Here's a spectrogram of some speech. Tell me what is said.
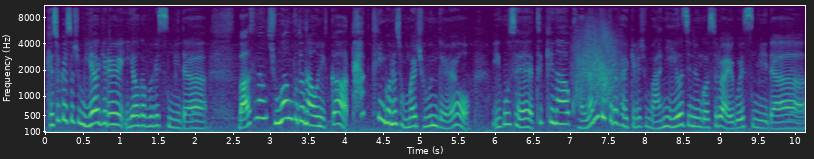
계속해서 좀 이야기를 이어가 보겠습니다. 마산항 중앙부도 나오니까 탁 트인 거는 정말 좋은데요. 이곳에 특히나 관람객들의 발길이 좀 많이 이어지는 것으로 알고 있습니다.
